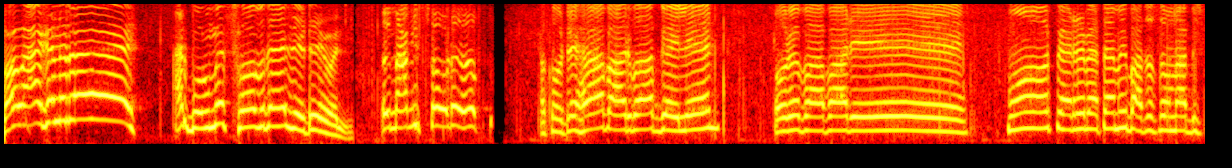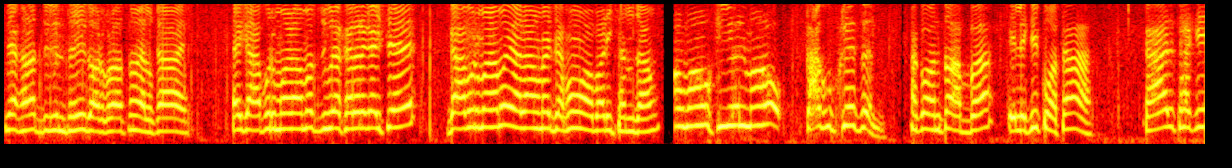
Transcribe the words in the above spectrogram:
বাবু এখানে রে! আর বৌমে সব দেয় যেটে হল ওই সৌড়ে হোক কোটে হ্যাঁ বার বাপ গেলেন ওরে বাবা রে। মোর পেটের ব্যথা আমি বাঁচাচ্ছ না। বিছনা খানার দুদিন থেকে গড়গড় আসম এলকায়। এই গাবুর মারা আমার জুয়া খেলার গাইছে। গাবুর মারা আমি এলাম নাই দেখো বাড়ি খান যাও। মাও কি হল মাও? কাকু খেয়েছেন এখন তো আব্বা এলে কি কথা? কাল থাকি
